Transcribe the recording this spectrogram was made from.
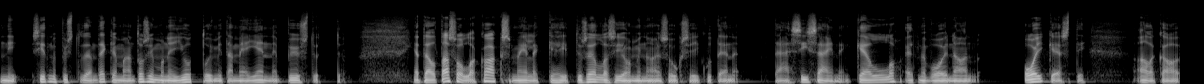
Niin sit me pystytään tekemään tosi monen juttuja, mitä me ei ennen pystytty. Ja tällä tasolla kaksi meille kehittyy sellaisia ominaisuuksia, kuten tämä sisäinen kello, että me voidaan oikeasti alkaa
